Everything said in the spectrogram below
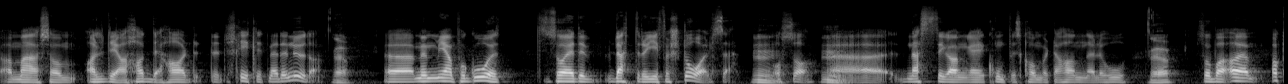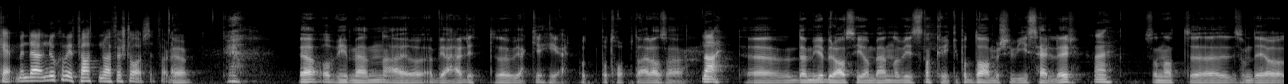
av meg som aldri har hatt det, har slitt litt med det nå, da. Ja. Uh, men igjen, på gode så er det lettere å gi forståelse Mm. også. Eh, neste gang en kompis kommer til han eller hun, Ja. Så bare «Å, OK, men nå kan vi prate, nå har forståelse for det. Ja. ja, og vi menn er jo Vi er, litt, vi er ikke helt på, på topp der, altså. Nei. Det, det er mye bra å si om menn, og vi snakker ikke på damers vis heller. Nei. Sånn at liksom det å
